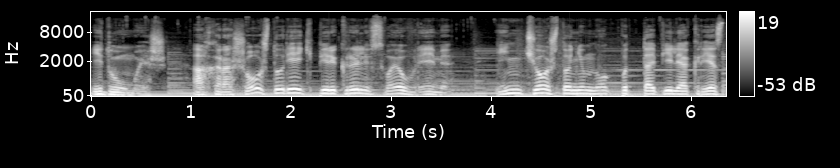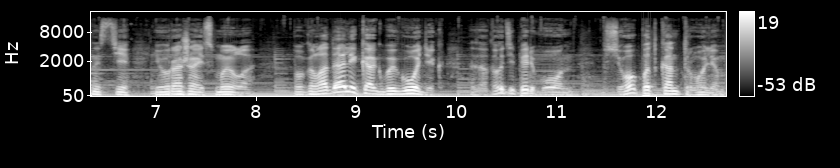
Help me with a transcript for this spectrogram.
и думаешь, а хорошо, что реки перекрыли в свое время. И ничего, что немного подтопили окрестности и урожай смыло. Поголодали как бы годик, зато теперь вон, все под контролем.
